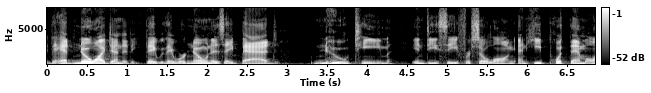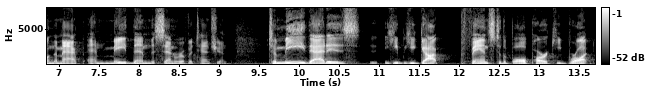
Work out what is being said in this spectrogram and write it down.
They had no identity. They they were known as a bad new team in DC for so long, and he put them on the map and made them the center of attention. To me, that is he he got fans to the ballpark. He brought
